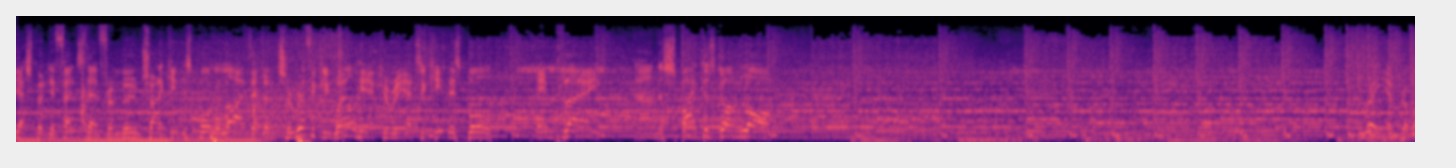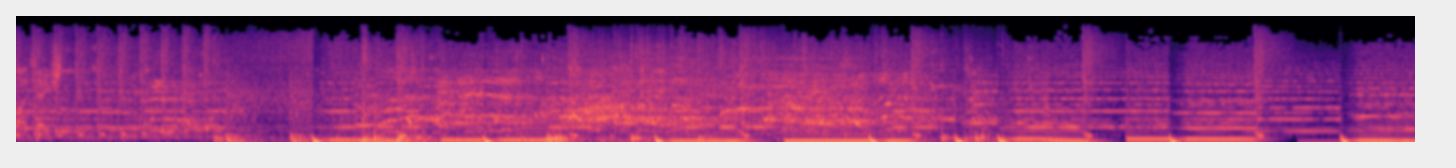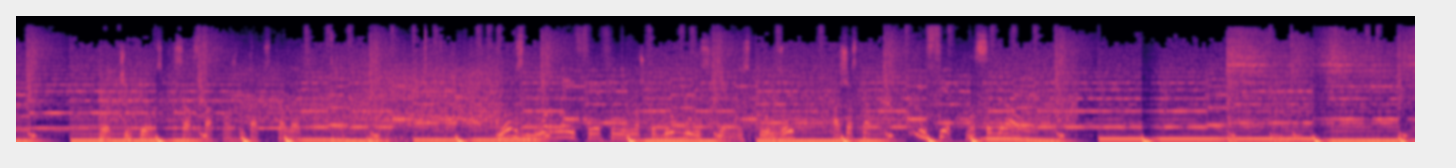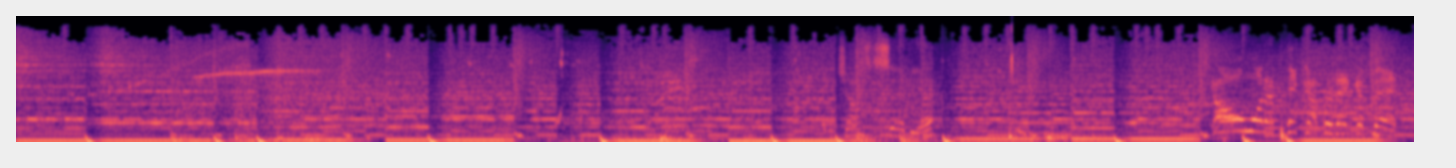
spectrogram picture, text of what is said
Desperate defence there from Moon trying to keep this ball alive. They've done terrifically well here, Korea, to keep this ball in play. And the spike has gone long. Great improvisation. Так сказать. Но в сборной Фефи немножко другую схему использует. А сейчас как эффектно сыграл. Chance Serbia? Oh, what a pickup from Engafet!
